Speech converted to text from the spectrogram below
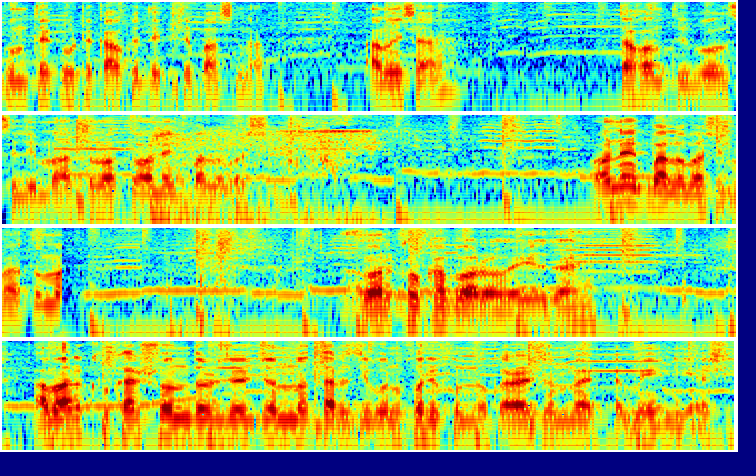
ঘুম থেকে উঠে কাউকে দেখতে পাস না, আমি ছাড়া, তখন তুই বলছিলি, মা, তোমাকে অনেক ভালোবাসি। অনেক ভালোবাসি, মা তোমার আমার খোকা বড় হয়ে যায়। আমার খোকার সৌন্দর্যের জন্য তার জীবন পরিপূর্ণ করার জন্য একটা মেয়ে নিয়ে আসি।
